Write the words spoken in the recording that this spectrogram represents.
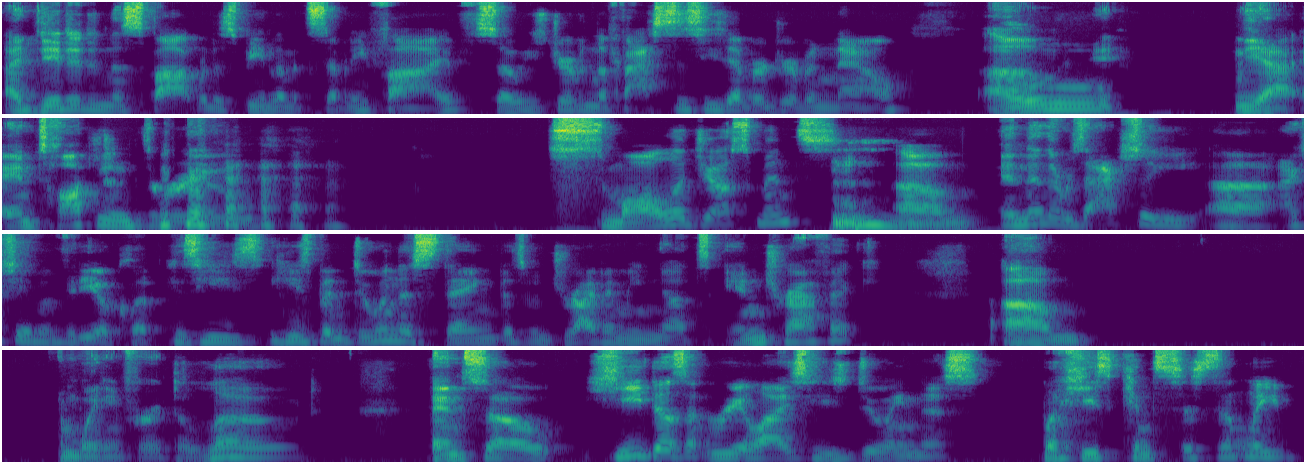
I I did it in the spot where the speed limit's 75. So he's driven the fastest he's ever driven now. Um, Oh, Yeah. And talking through small adjustments. Um, and then there was actually, uh, I actually have a video clip because he's, he's been doing this thing that's been driving me nuts in traffic. Um, I'm waiting for it to load. And so he doesn't realize he's doing this, but he's consistently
